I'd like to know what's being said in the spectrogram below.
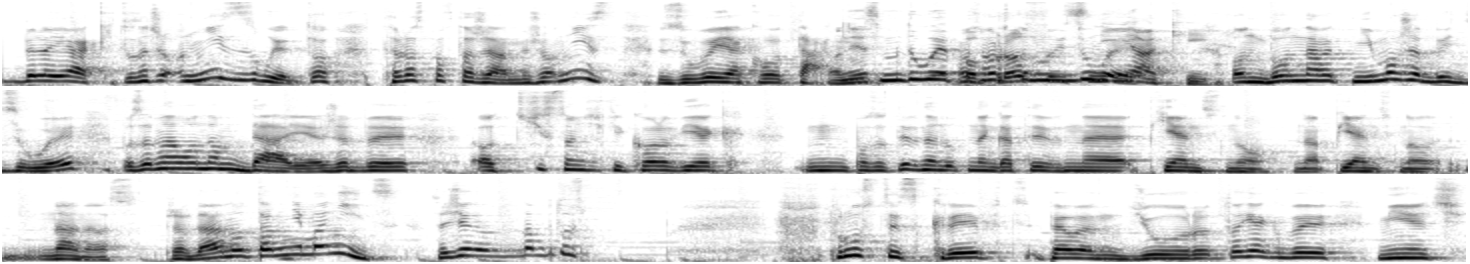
byle jaki. To znaczy, on nie jest zły. To teraz powtarzamy, że on nie jest zły jako taki. On jest mdły, po On prostu jest mdły. nijaki. On, bo on nawet nie może być zły, bo za mało nam daje, żeby odcisnąć jakiekolwiek mm, pozytywne lub negatywne piętno na piętno na nas, prawda? No tam nie ma nic. W sensie, no, to jest prosty skrypt, pełen dziur, tak jakby mieć,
